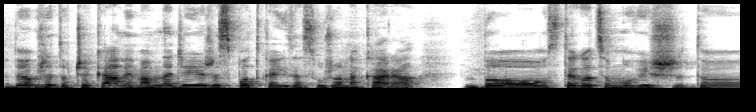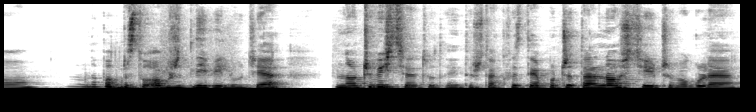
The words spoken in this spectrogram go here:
Dobrze, to czekamy. Mam nadzieję, że spotka ich zasłużona kara bo z tego, co mówisz, to no po prostu obrzydliwi ludzie. No oczywiście tutaj też ta kwestia poczytalności, czy w ogóle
